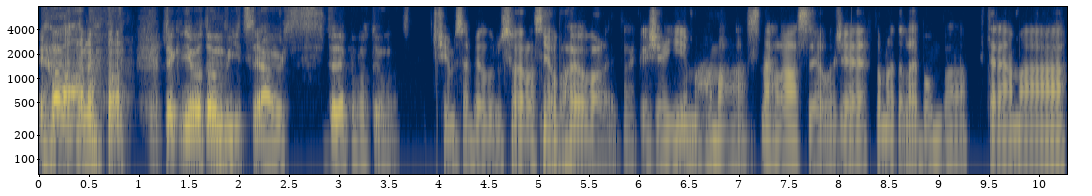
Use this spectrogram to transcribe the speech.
Jo, ano, řekni o tom víc, já už si to nepamatuju moc čím se Bělorusové vlastně obhajovali, takže jim Hamas nahlásil, že v tomhle je bomba, která má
